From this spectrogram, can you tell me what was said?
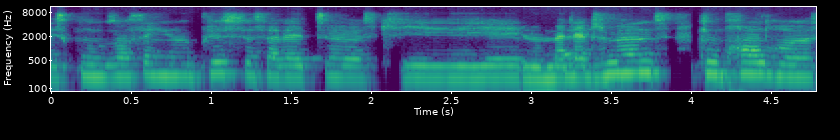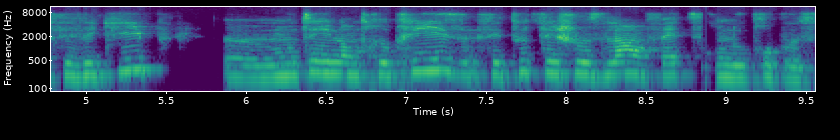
Et ce qu'on nous enseigne le plus, ça va être euh, ce qui est le management, comprendre euh, ses équipes, euh, monter une entreprise, c'est toutes ces choses-là en fait qu'on nous propose.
